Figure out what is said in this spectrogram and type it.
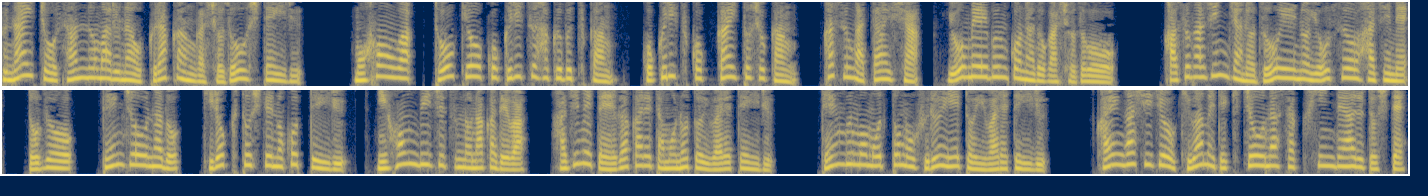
宮内庁三の丸名を蔵館が所蔵している。模本は東京国立博物館、国立国会図書館、春日大社、陽明文庫などが所蔵。春日神社の造営の様子をはじめ、土蔵、天井など記録として残っている日本美術の中では初めて描かれたものと言われている。天狗も最も古い絵と言われている。絵画史上極めて貴重な作品であるとして、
